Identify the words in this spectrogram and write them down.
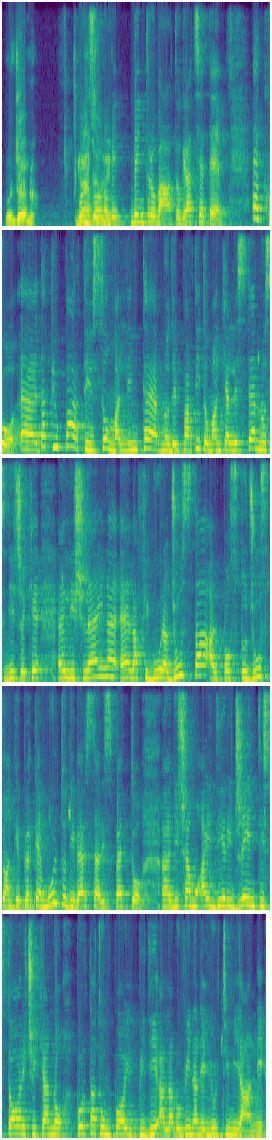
Buongiorno. Buongiorno, ben, ben, trovato, grazie a te. Ecco, eh, da più parti insomma all'interno del partito ma anche all'esterno si dice che Elish Lane è la figura giusta al posto giusto anche perché è molto diversa rispetto eh, diciamo ai dirigenti storici che hanno portato un po' il PD alla rovina negli ultimi anni.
